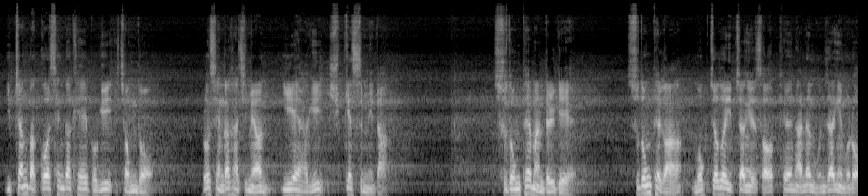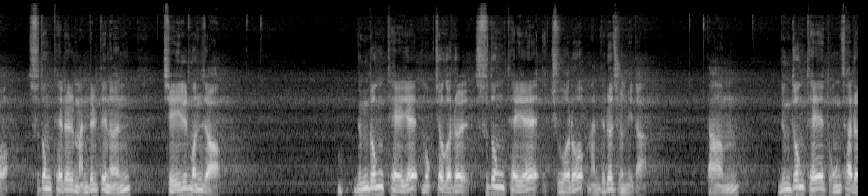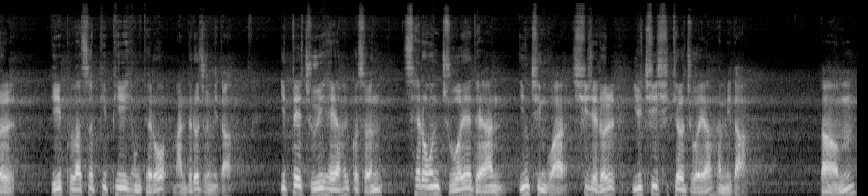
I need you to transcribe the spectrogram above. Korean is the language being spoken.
입장 바꿔 생각해 보기 정도로 생각하시면 이해하기 쉽겠습니다. 수동태 만들기 수동태가 목적어 입장에서 표현하는 문장이므로 수동태를 만들 때는 제일 먼저 능동태의 목적어를 수동태의 주어로 만들어 줍니다. 다음 능동태의 동사를 B 플러스 PP 형태로 만들어 줍니다. 이때 주의해야 할 것은 새로운 주어에 대한 인칭과 시제를 일치시켜 주어야 합니다. 다음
